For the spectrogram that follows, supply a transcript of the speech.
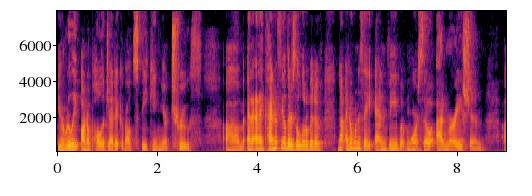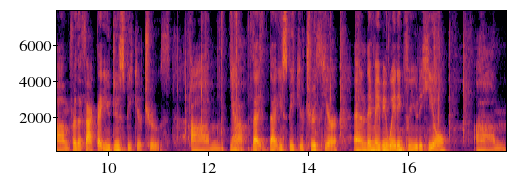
you're really unapologetic about speaking your truth. Um, and, and I kind of feel there's a little bit of not I don't want to say envy, but more so admiration um, for the fact that you do speak your truth. Um, yeah, that that you speak your truth here, and they may be waiting for you to heal. Um,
